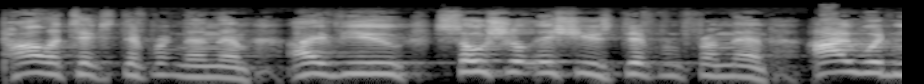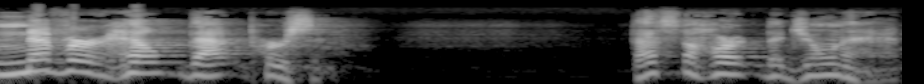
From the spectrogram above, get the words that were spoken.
politics different than them. I view social issues different from them. I would never help that person. That's the heart that Jonah had.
